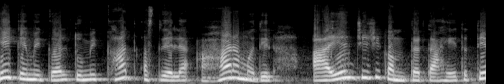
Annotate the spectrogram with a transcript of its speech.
हे केमिकल तुम्ही खात असलेल्या आहारामधील आयनची जी कमतरता आहे तर ते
